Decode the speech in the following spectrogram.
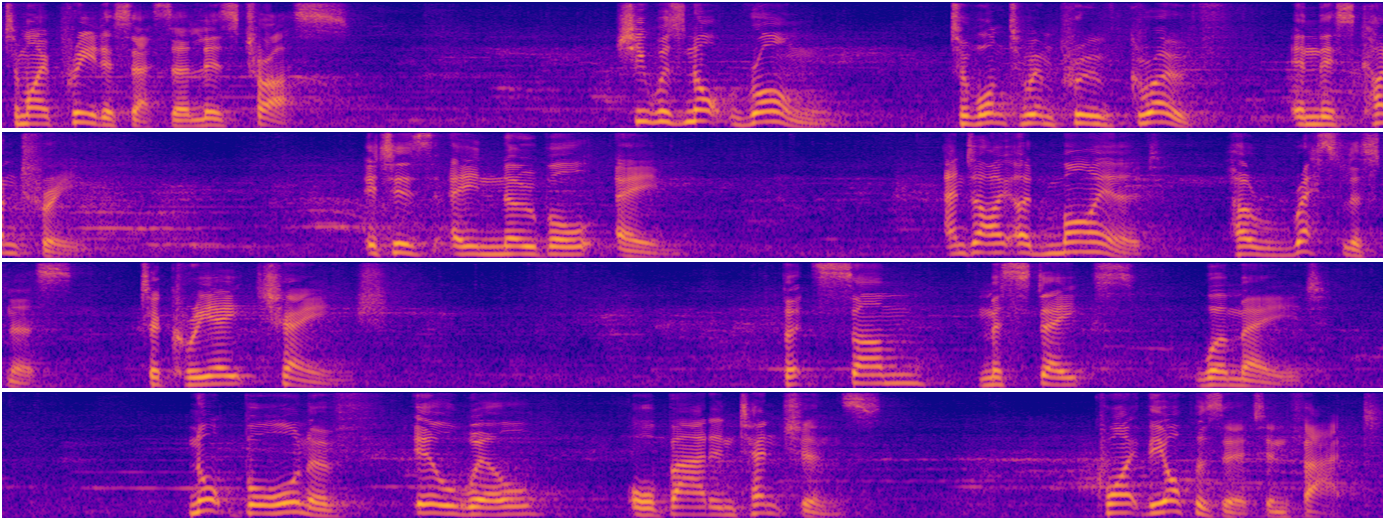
to my predecessor, Liz Truss. She was not wrong to want to improve growth in this country it is a noble aim. And I admired her restlessness to create change. But some mistakes were made, not born of ill will or bad intentions. Quite the opposite, in fact.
